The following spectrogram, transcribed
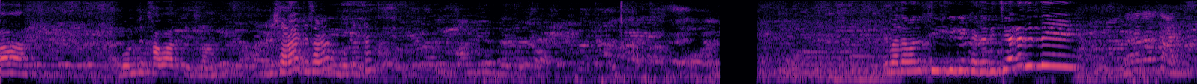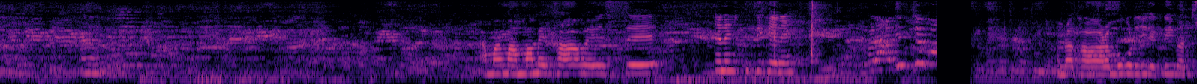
বাবা। বোনকে খাবার একটু সরা একটু সরা বোতলটা। এবার আমাদের তিতলিকে খেতে দিচ্ছি। আরে তিতলি! আমার মাম্মামের খাওয়া হয়ে এসছে। এনে তিতলিকে এনে আমরা খাওয়া আরম্ভ করেছি, দেখতেই পাচ্ছ।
